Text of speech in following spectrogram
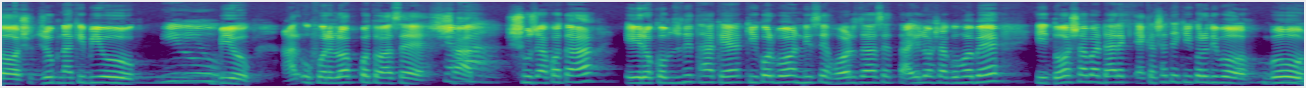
দশ। যোগ নাকি বিয়োগ? বিয়োগ। বিয়োগ। আর উপরে লব কত আছে? সাত। সোজা কথা এইরকম যদি থাকে কি করব? নিচে হর যা আছে তাই লসাগু হবে। এই দশ আবার ডাইরেক্ট একের সাথে কি করে দিব? গুণ।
